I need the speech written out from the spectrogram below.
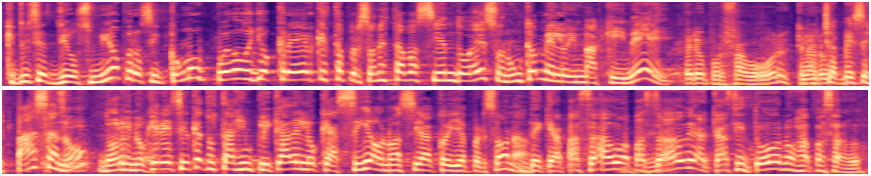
que tú dices, Dios mío, pero si, ¿cómo puedo yo creer que esta persona estaba haciendo eso? Nunca me lo imaginé. Pero por favor, claro. Muchas veces pasa, ¿no? Sí. No, no, y no, no. quiere decir que tú estás implicada en lo que hacía o no hacía aquella persona. De que ha pasado, ha pasado y a casi todos nos ha pasado.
